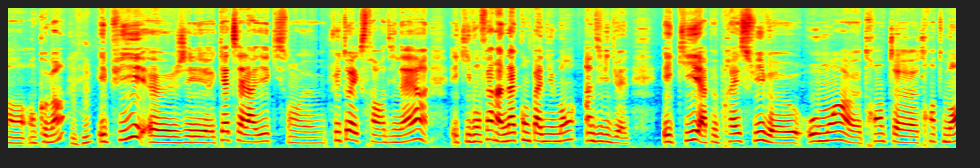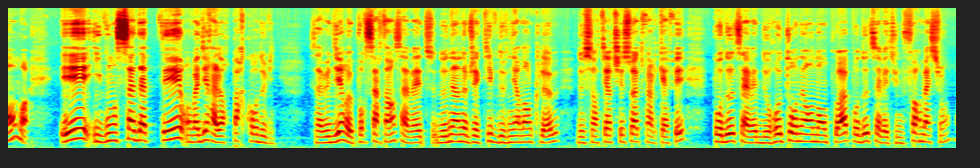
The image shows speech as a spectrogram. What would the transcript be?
en, commun. Mhm. Et puis, j'ai quatre salariés qui sont plutôt extraordinaires et qui vont faire un accompagnement individuel et qui à peu près suivent euh, au moins 30, euh, 30 euh, membres et ils vont s'adapter, on va dire, à leur parcours de vie. Ça veut dire, pour certains, ça va être donner un objectif de venir dans le club, de sortir de chez soi, de faire le café. Pour d'autres, ça va être de retourner en emploi. Pour d'autres, ça va être une formation.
